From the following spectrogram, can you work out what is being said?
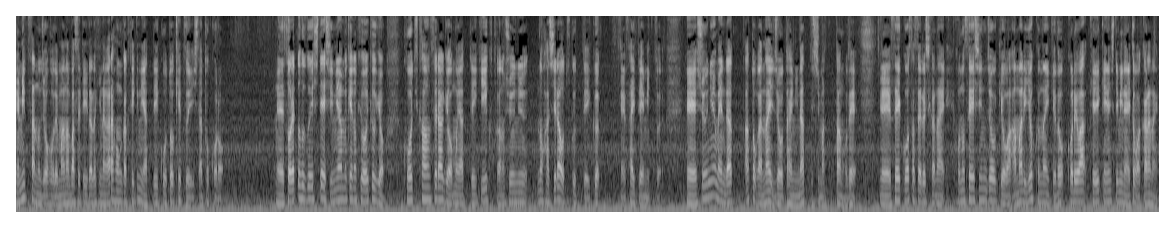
えミツさんの情報で学ばせていただきながら本格的にやっていこうと決意したところ、えー、それと付随してシニア向けの教育業、コーチカウンセラー業もやっていき、いくつかの収入の柱を作っていく。えー、最低3つ。えー、収入面で後がない状態になってしまったので、えー、成功させるしかない。この精神状況はあまり良くないけど、これは経験してみないとわからない。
